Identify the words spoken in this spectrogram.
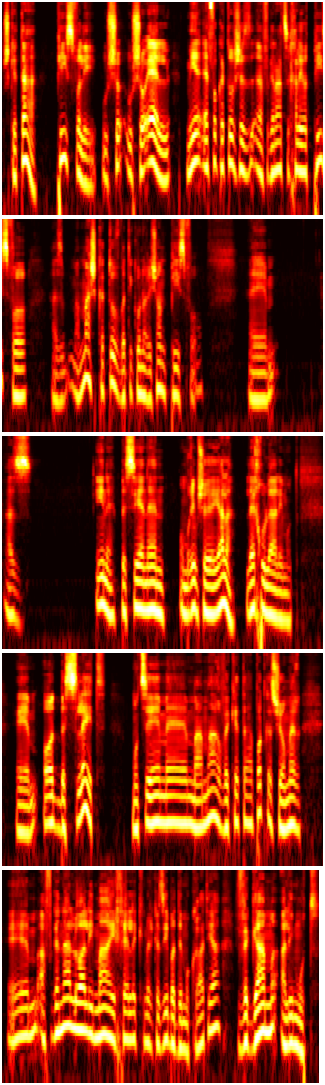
שקטה. peacefully, הוא, שואל, מי, איפה כתוב שההפגנה צריכה להיות peaceful, אז ממש כתוב בתיקון הראשון peaceful. אז הנה, ב-CNN אומרים שיאללה, לכו לאלימות. אמ, עוד בסלייט מוציאים אה, מאמר וקטע פודקאסט שאומר, אמ, הפגנה לא אלימה היא חלק מרכזי בדמוקרטיה, וגם אלימות.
